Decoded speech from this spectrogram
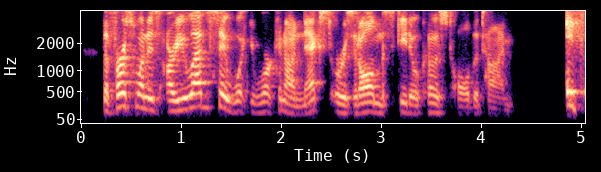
the first one is Are you allowed to say what you're working on next, or is it all Mosquito Coast all the time? It's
